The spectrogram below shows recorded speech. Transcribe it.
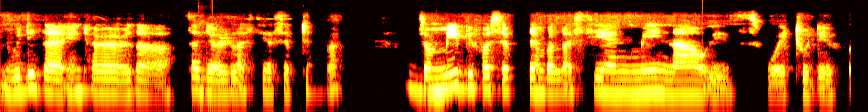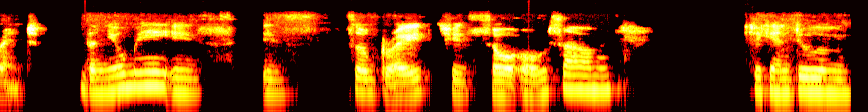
we did the inter the surgery last year september mm-hmm. so me before september last year and me now is way too different the new me is is so great. She's so awesome. She can do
